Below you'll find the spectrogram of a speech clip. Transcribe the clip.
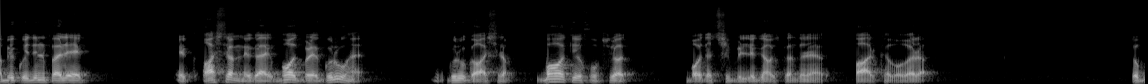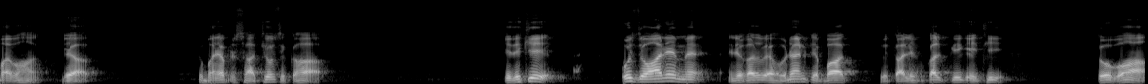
ابھی کچھ دن پہلے ایک ایک آشرم میں گیا ایک بہت بڑے گرو ہیں، گرو کا آشرم، بہت ہی خوبصورت، بہت اچھی بلڈنگ ہے، اس کے اندر ہے، پارک ہے وغیرہ۔ تو میں وہاں گیا، تو میں نے اپنے ساتھیوں سے کہا کہ دیکھیے، اس زمانے میں یعنی غزب حنین کے بعد جو تعلیف قلب کی گئی تھی، تو وہاں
